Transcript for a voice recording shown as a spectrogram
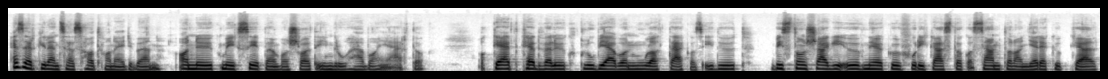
1961-ben a nők még szépen vasalt ingruhában jártak. A kert kedvelők klubjában mulatták az időt, biztonsági őv nélkül furikáztak a számtalan gyerekükkel,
